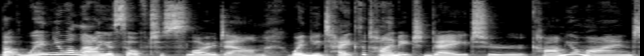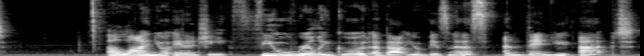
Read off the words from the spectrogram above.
But when you allow yourself to slow down, when you take the time each day to calm your mind, align your energy, feel really good about your business, and then you act,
